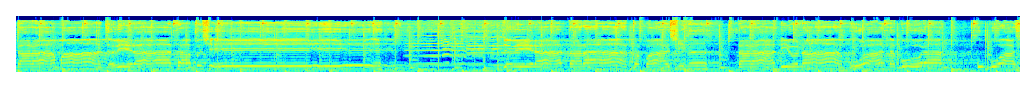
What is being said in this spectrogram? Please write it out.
તારામાં ઝવેરા થાપશે. ઝવેરા તારા થપાશીન, તારા દેવના ભુવા નકોરા ઉપવાસ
